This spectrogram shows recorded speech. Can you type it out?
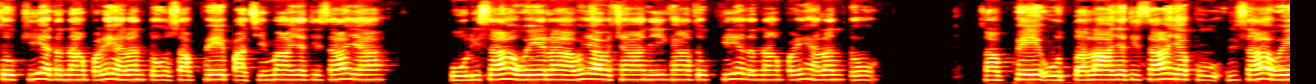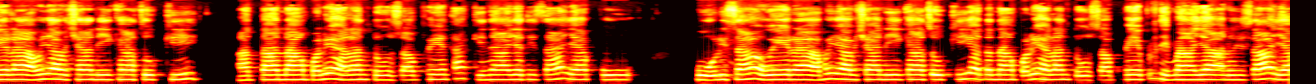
สุขีอัตนังปริหารันตุสัพเพปัจฉิมายติสายาปุริสาเวราพยาปชานีคาสุขีอัตนังปริหารันตุสัพเพอุตตรายติสายาปุริสาเวราพยาปชานีคาสุขี อัตตานังปริหารันตุสัพเพทักกินายติสายาปุปุริสาเวราพยาชานีคาสุขีอัตนังปริหารันตุสัพเพปฏิมายาอนุทิสายา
